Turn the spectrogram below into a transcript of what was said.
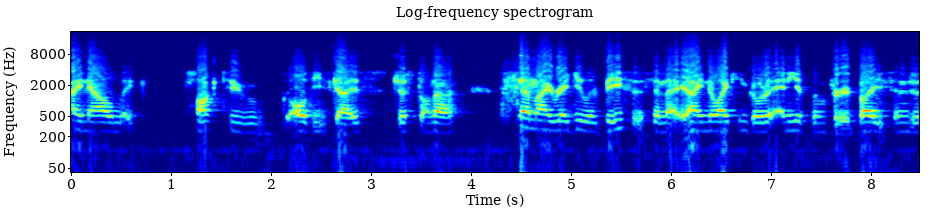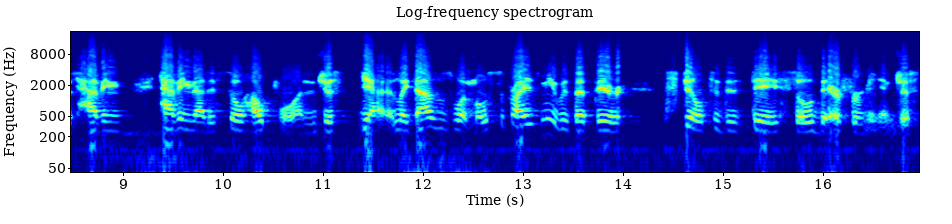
I now like talk to all these guys just on a semi-regular basis, and I, I know I can go to any of them for advice. And just having having that is so helpful. And just yeah, like that was what most surprised me was that they're still to this day so there for me, and just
